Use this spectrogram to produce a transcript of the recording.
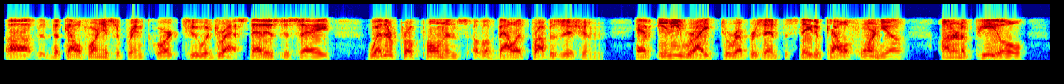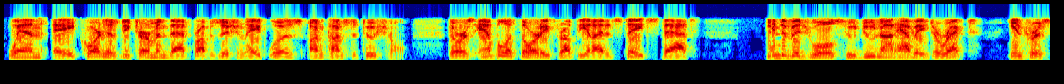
uh, the, the California Supreme Court to address. That is to say, whether proponents of a ballot proposition have any right to represent the state of California on an appeal when a court has determined that Proposition 8 was unconstitutional. There is ample authority throughout the United States that individuals who do not have a direct interest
